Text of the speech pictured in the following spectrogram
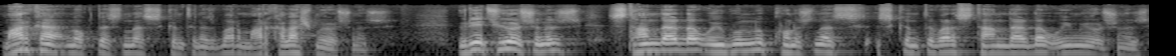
marka noktasında sıkıntınız var, markalaşmıyorsunuz. Üretiyorsunuz, standarda uygunluk konusunda sıkıntı var, standarda uymuyorsunuz.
